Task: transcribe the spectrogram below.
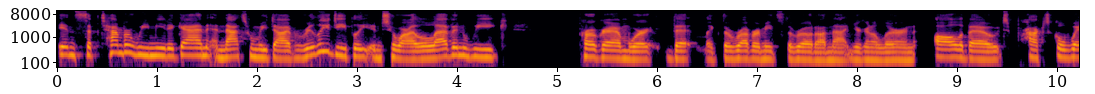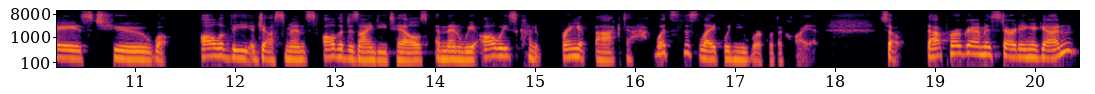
in September we meet again, and that's when we dive really deeply into our 11 week program where that like the rubber meets the road on that you're going to learn all about practical ways to well all of the adjustments all the design details and then we always kind of bring it back to what's this like when you work with a client? So that program is starting again.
